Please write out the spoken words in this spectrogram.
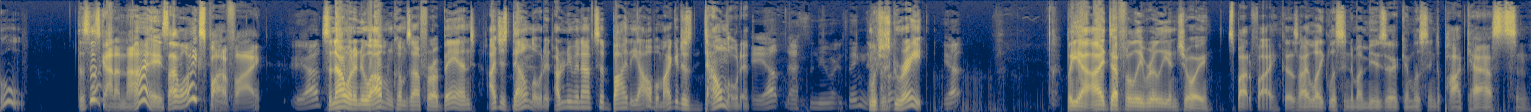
Ooh, this is kind of nice. I like Spotify. Yep. So now when a new album comes out for a band, I just download it. I don't even have to buy the album. I could just download it, Yep, that's the newer thing now. which is great. Yep. But yeah, I definitely really enjoy Spotify because I like listening to my music and listening to podcasts and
